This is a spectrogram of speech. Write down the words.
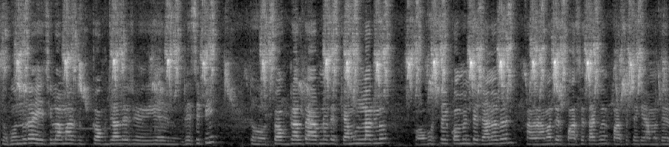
তো বন্ধুরা, এই ছিল আমার টক ডালের ইয়ে রেসিপি তো টক ডালটা আপনাদের কেমন লাগল অবশ্যই কমেন্টে জানাবেন। আর আমাদের পাশে থাকবেন, পাশে থেকে আমাদের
